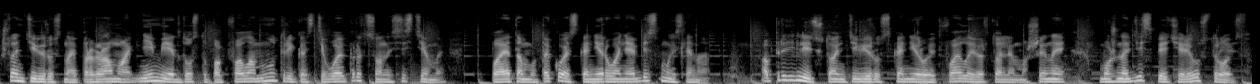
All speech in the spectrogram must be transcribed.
что антивирусная программа не имеет доступа к файлам внутри гостевой операционной системы, поэтому такое сканирование бессмысленно. Определить, что антивирус сканирует файлы виртуальной машины, можно в диспетчере устройств.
